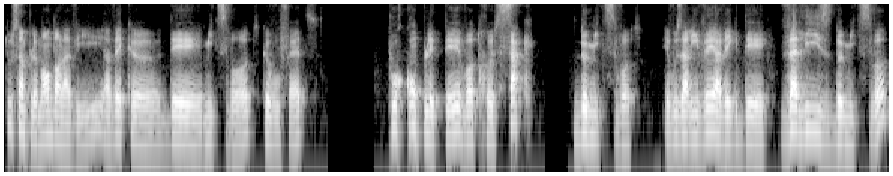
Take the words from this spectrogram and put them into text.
tout simplement dans la vie avec euh, des mitzvot que vous faites pour compléter votre sac de mitzvot. Et vous arrivez avec des valises de mitzvot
